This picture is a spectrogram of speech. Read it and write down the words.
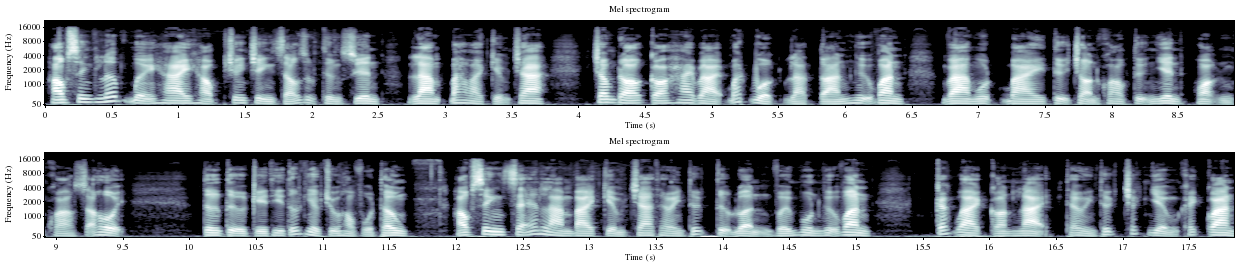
Học sinh lớp 12 học chương trình giáo dục thường xuyên làm 3 bài kiểm tra, trong đó có hai bài bắt buộc là toán ngữ văn và một bài tự chọn khoa học tự nhiên hoặc khoa học xã hội. Tương tự kỳ thi tốt nghiệp trung học phổ thông, học sinh sẽ làm bài kiểm tra theo hình thức tự luận với môn ngữ văn, các bài còn lại theo hình thức trách nhiệm khách quan.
